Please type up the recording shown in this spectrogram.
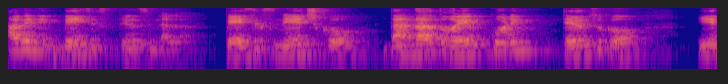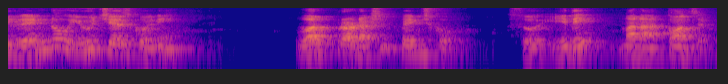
అవి నీ బేసిక్స్ తెలిసిందల్లా. బేసిక్స్ నేర్చుకో. దాని తర్వాత వైబ్ కోడింగ్ తెలుసుకో. ఈ రెండు యూజ్ చేసుకొని వర్క్ ప్రొడక్షన్ పెంచుకో. సో ఇది మన కాన్సెప్ట్.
